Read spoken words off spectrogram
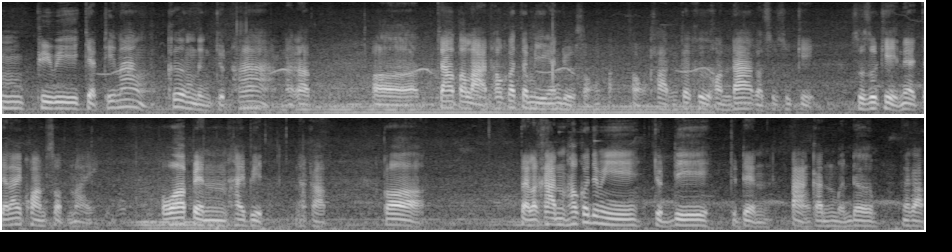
MPV 7 ที่นั่งเครื่อง 1.5 นะครับเอ่อเจ้าตลาดเขาก็จะมีกันอยู่2งคันก็คือ Honda กับ Suzuki Suzuki เนี่ยจะได้ความสดใหม่ เพราะว่าเป็นไฮบริดนะครับ ก็แต่ละคันเขาก็จะมีจุดดีจุดเด่นต่างกันเหมือนเดิมนะครับ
